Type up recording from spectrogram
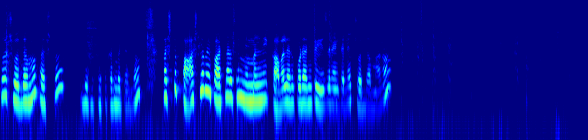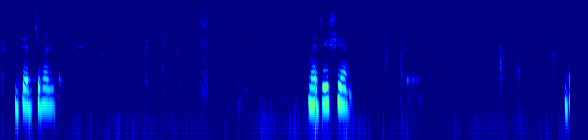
సో చూద్దాము. ఫస్ట్ దీనికి పక్కన పెట్టేద్దాం. ఫస్ట్ పాస్ట్లో మీ పార్ట్నర్ అసలు మిమ్మల్ని కావాలనుకోవడానికి రీజన్ ఏంటనేది చూద్దాం మనం. Judgement magician the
